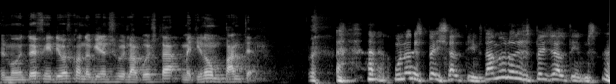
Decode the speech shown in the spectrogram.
El momento definitivo es cuando quieren subir la apuesta metiendo un Panther. uno de Special Teams, dame uno de Special Teams.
